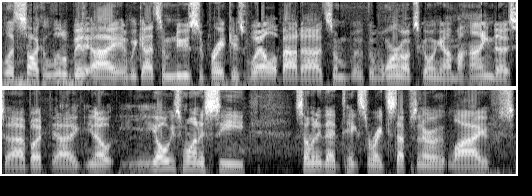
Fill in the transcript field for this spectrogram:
let's talk a little bit. Uh, and we got some news to break as well about uh, some of the warm-ups going on behind us. Uh, but uh, you know, you always want to see somebody that takes the right steps in their lives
